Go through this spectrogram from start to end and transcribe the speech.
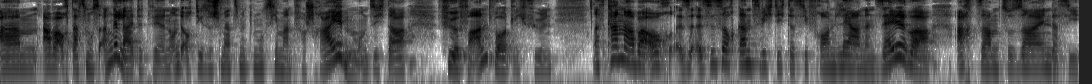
ähm, aber auch das muss angeleitet werden und auch diese Schmerzmittel muss jemand verschreiben und sich dafür verantwortlich fühlen. Es kann aber auch, es ist auch ganz wichtig, dass die Frauen lernen, selber achtsam zu sein, dass sie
